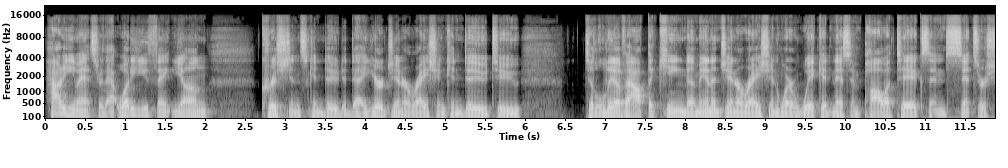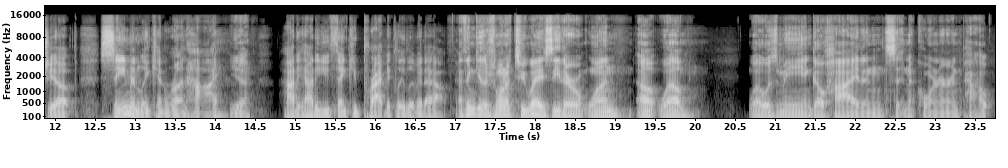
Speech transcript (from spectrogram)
How do you answer that? What do you think young Christians can do today? Your generation can do to to live out the kingdom in a generation where wickedness and politics and censorship seemingly can run high. Yeah. How do how do you think you practically live it out? I think there's one of two ways. Either one, oh well, woe is me, and go hide and sit in a corner and pout,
